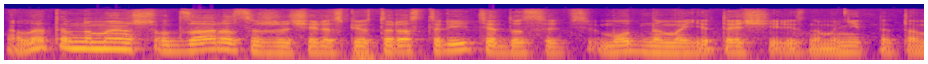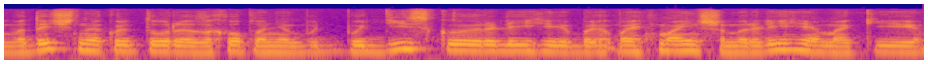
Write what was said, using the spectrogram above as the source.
Але тим не менш, от зараз, вже через півтора століття, досить модними є те, ще різноманітне там ведичної культури, захоплення буддійською релігією, багатьма іншими релігіями, які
